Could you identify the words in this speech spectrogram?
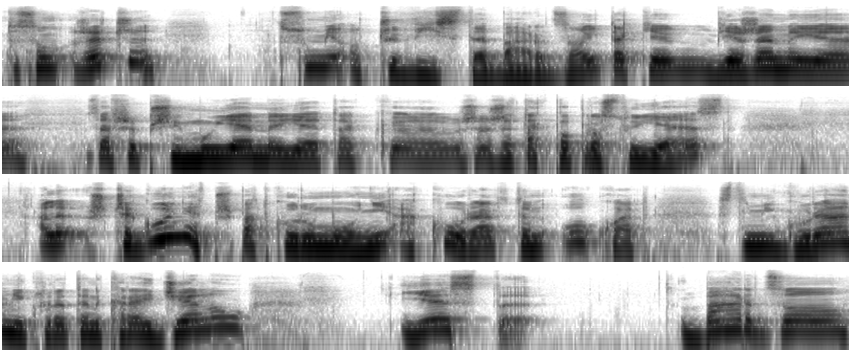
To są rzeczy w sumie oczywiste bardzo i takie bierzemy je, zawsze przyjmujemy je tak, e, że, że tak po prostu jest. Ale szczególnie w przypadku Rumunii, akurat ten układ z tymi górami, które ten kraj dzielą, jest bardzo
